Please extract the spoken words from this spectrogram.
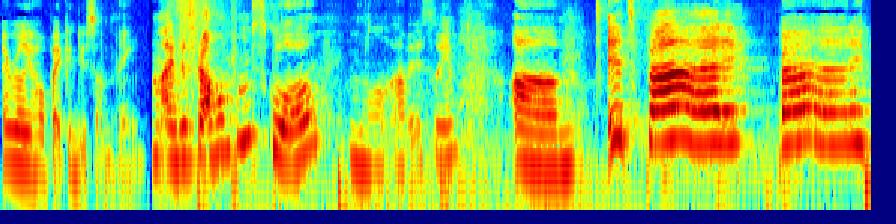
I really hope I can do something. I just got home from school, well, obviously. Um, it's Friday, Friday.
